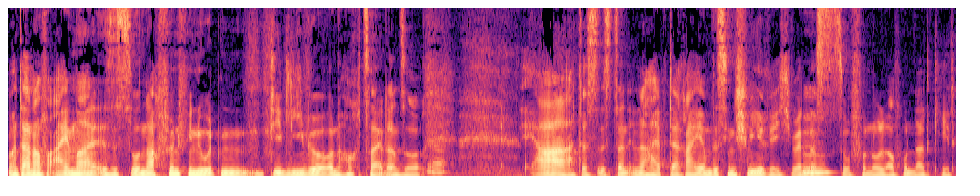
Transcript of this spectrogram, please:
Und dann auf einmal ist es so nach fünf Minuten die Liebe und Hochzeit und so. Ja, ja das ist dann innerhalb der Reihe ein bisschen schwierig, wenn hm. das so von 0 auf 100 geht.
